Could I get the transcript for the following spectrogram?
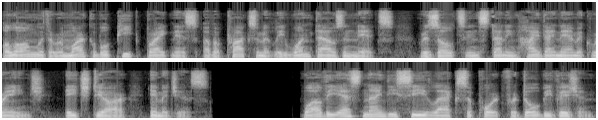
along with a remarkable peak brightness of approximately 1000 nits, results in stunning high dynamic range, HDR, images. While the S90C lacks support for Dolby Vision,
